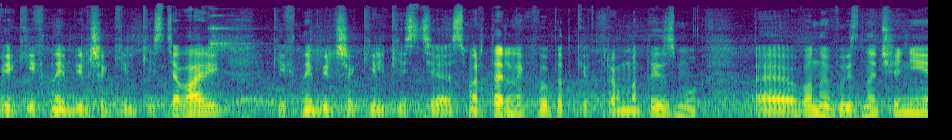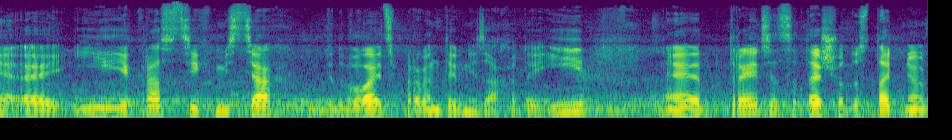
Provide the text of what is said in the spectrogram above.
в яких найбільша кількість аварій, в яких найбільша кількість е, смертельних випадків, травматизму. Е, Вони визначені, е, і якраз в цих місцях відбуваються превентивні заходи. І Е, Третє, це те, що достатньо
